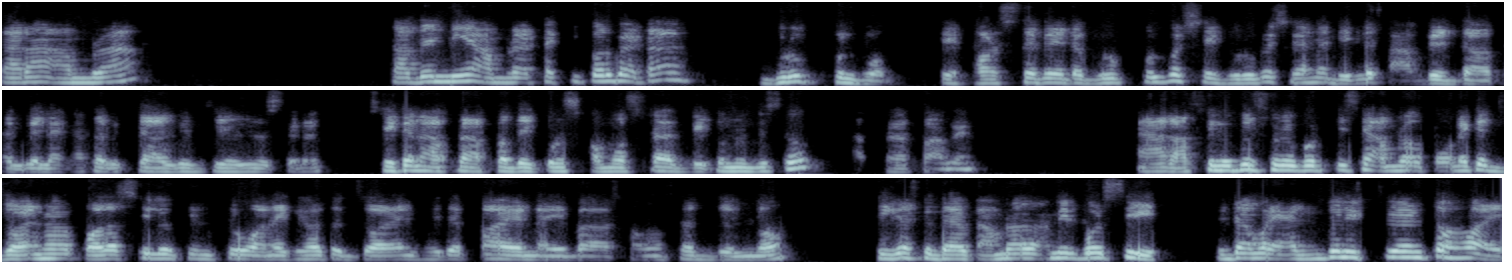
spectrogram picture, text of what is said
তারা আমরা, তাদের নিয়ে আমরা একটা কি করব? একটা গ্রুপ খুলবো। হোয়াটসঅ্যাপে একটা গ্রুপ খুলবো। সেই গ্রুপে সেখানে ডিটেলস আপডেট দেওয়া থাকবে। লেখা থাকবে সেখানে আপনার, আপনাদের কোনো সমস্যা যে কোনো কিছু আপনারা পাবেন। আর আজকে নতুন শুরু করতেছি, আমরা অনেকে জয়েন হওয়ার কথা ছিল, কিন্তু অনেকে হয়তো জয়েন হইতে পারে নাই বা সমস্যার জন্য। ঠিক আছে, দেখ, আমরা, আমি বলছি, যদি আমার একজন স্টুডেন্ট হয়,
